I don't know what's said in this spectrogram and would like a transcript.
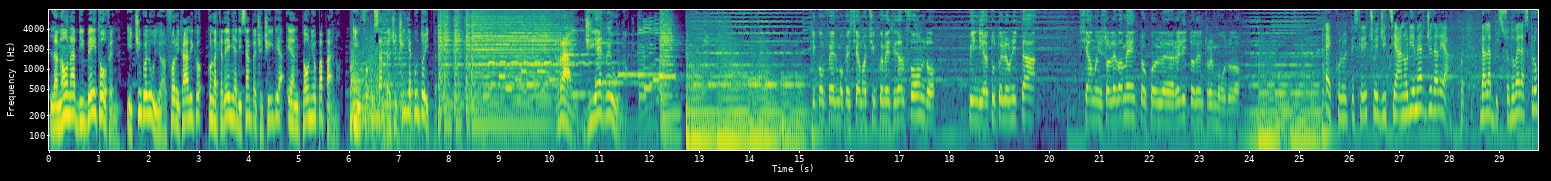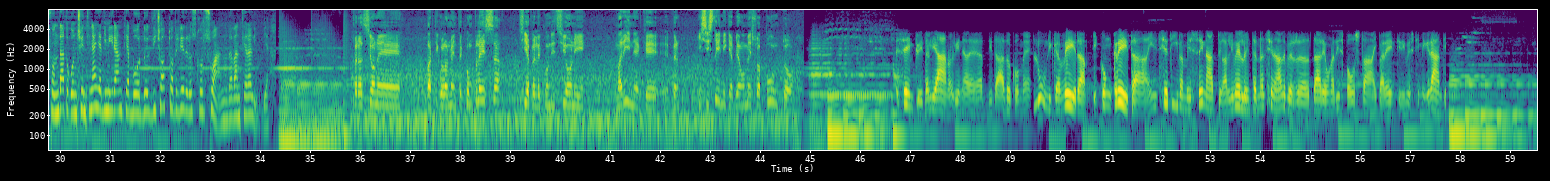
La nona di Beethoven, il 5 luglio al Foro Italico con l'Accademia di Santa Cecilia e Antonio Pappano. Info santacecilia.it RAI GR1 Ti confermo che siamo a 5 metri dal fondo, quindi a tutte le unità siamo in sollevamento col relitto dentro il modulo. Eccolo il peschereccio egiziano riemerge dalle acque, dall'abisso dove era sprofondato con centinaia di migranti a bordo il 18 aprile dello scorso anno davanti alla Libia. Operazione particolarmente complessa sia per le condizioni marine che per i sistemi che abbiamo messo a punto esempio italiano viene additato come l'unica vera e concreta iniziativa messa in atto a livello internazionale per dare una risposta ai parenti di questi migranti.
